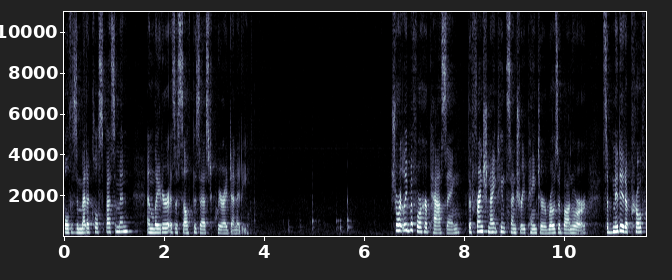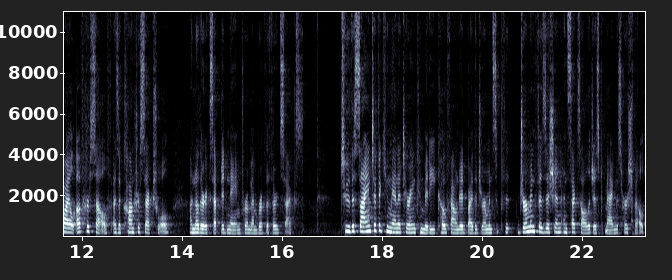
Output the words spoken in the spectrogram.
both as a medical specimen and later as a self possessed queer identity. Shortly before her passing, the French 19th century painter Rosa Bonheur submitted a profile of herself as a contrasexual, another accepted name for a member of the third sex, to the Scientific Humanitarian Committee co founded by the German, German physician and sexologist Magnus Hirschfeld.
